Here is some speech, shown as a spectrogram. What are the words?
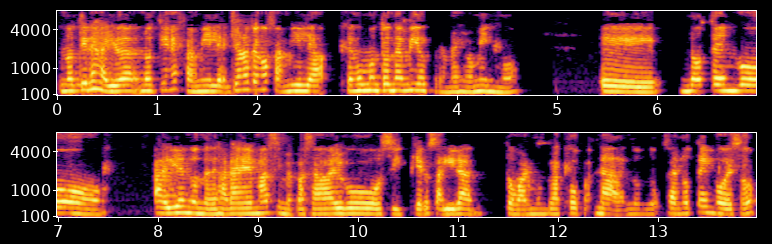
No tienes ayuda, no tienes familia. Yo no tengo familia, tengo un montón de amigos, pero no es lo mismo. Eh, no tengo alguien donde dejar a Emma si me pasa algo, si quiero salir a tomarme una copa, nada, no, o sea, no tengo eso.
